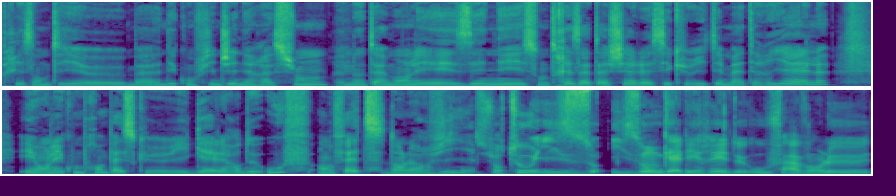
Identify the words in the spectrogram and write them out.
présenter euh, bah, des conflits de génération. Notamment les aînés sont très attachés à la sécurité matérielle et on les comprend parce qu'ils galèrent de ouf en fait dans leur vie. Surtout, ils, ont- ils ont galéré de ouf avant le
